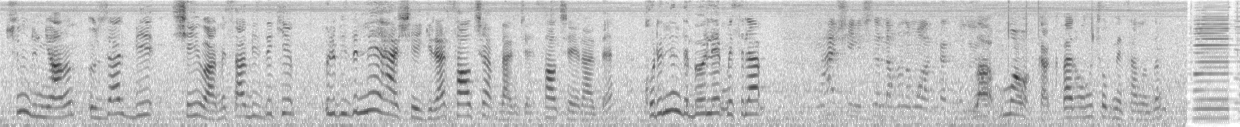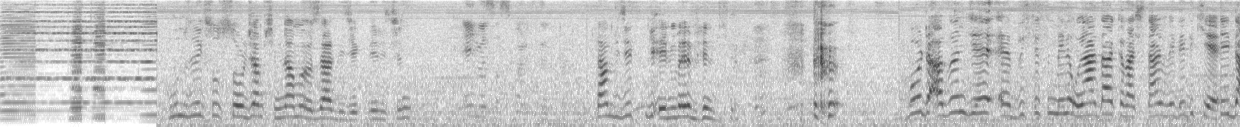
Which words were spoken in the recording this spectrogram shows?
bütün dünyanın özel bir şeyi var. Mesela bizdeki böyle bizde ne her şeye girer? Salça bence. Salça herhalde. Kore'nin de böyle mesela Her şeyin içinde lahana muhakkak oluyor. la, muhakkak ben onu çok net anladım. Bu müzik sosu soracağım şimdi ama özel diyecekleri için. Elma sosu var üzerinde. Tam diyecektim ki elmaya benziyor. Bu arada az önce e, dış sesim beni uyardı arkadaşlar ve dedi ki şey de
